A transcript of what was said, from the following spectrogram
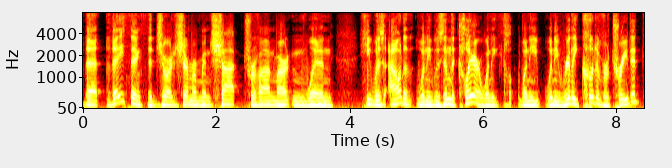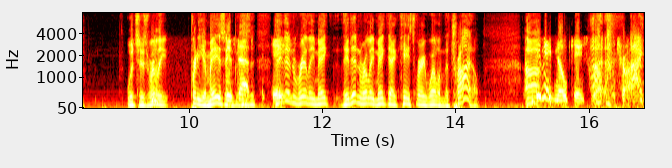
that they think that George Zimmerman shot Trayvon Martin when he was out of, when he was in the clear, when he, when he, when he really could have retreated, which is really pretty amazing If because the they didn't really make, they didn't really make that case very well in the trial. they made no case well in the trial. I,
